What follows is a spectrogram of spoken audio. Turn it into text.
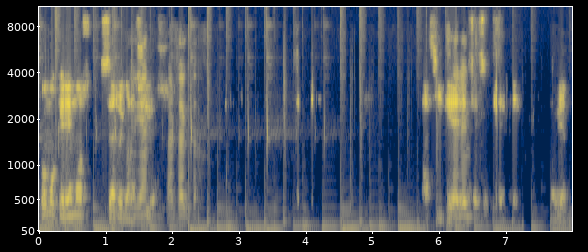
¿cómo queremos ser reconocidos? perfecto. Así que muy bien.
